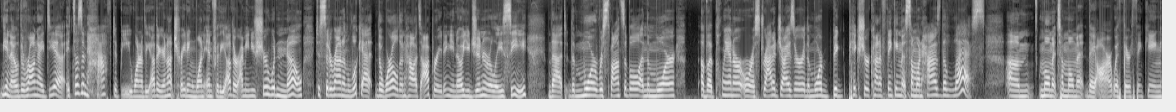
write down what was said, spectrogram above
you know, the wrong idea. It doesn't have to be one or the other. You're not trading one in for the other. I mean, you sure wouldn't know to sit around and look at the world and how it's operating. You know, you generally see that the more responsible and the more of a planner or a strategizer and the more big picture kind of thinking that someone has, the less um, moment to moment they are with their thinking.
